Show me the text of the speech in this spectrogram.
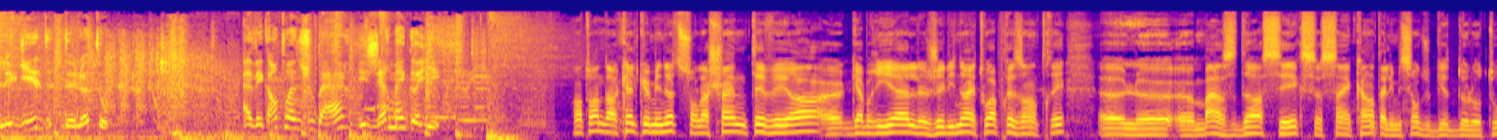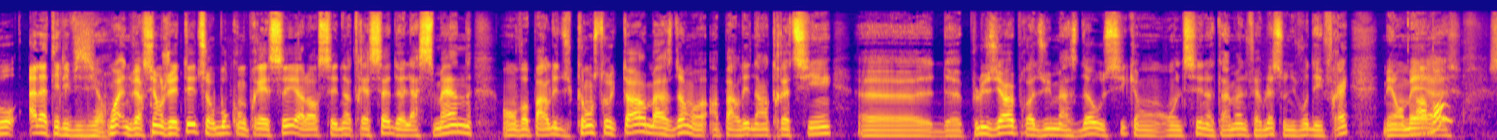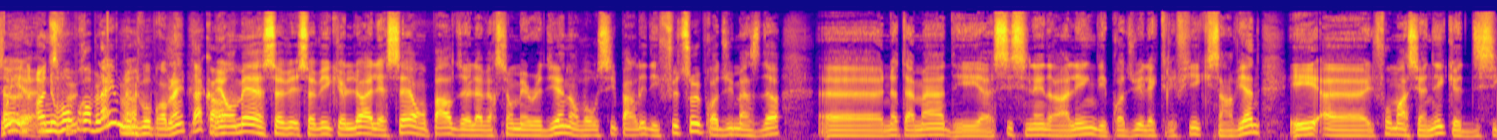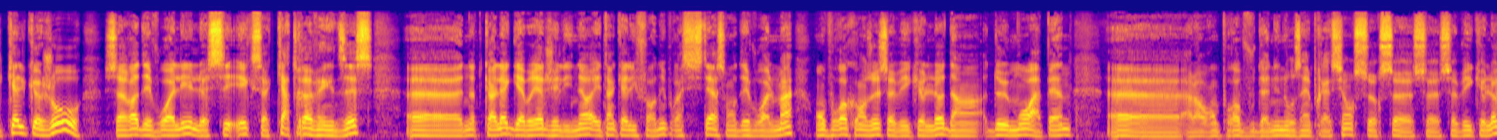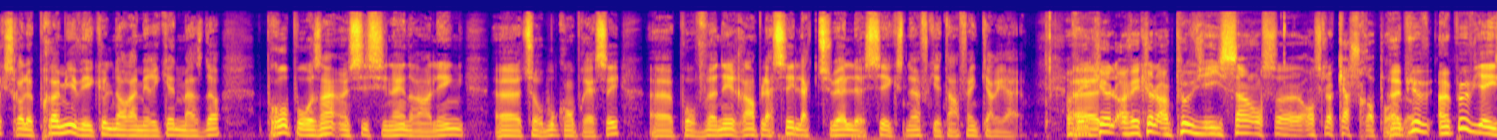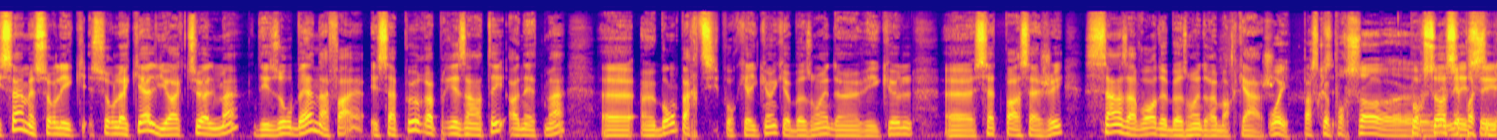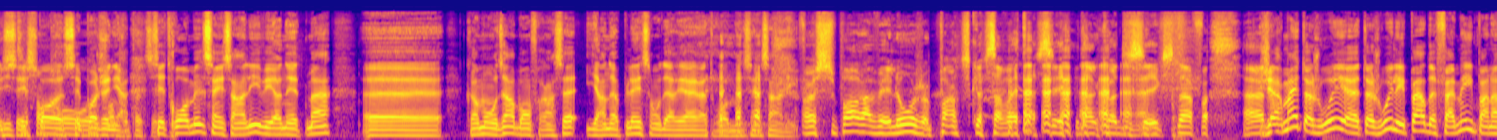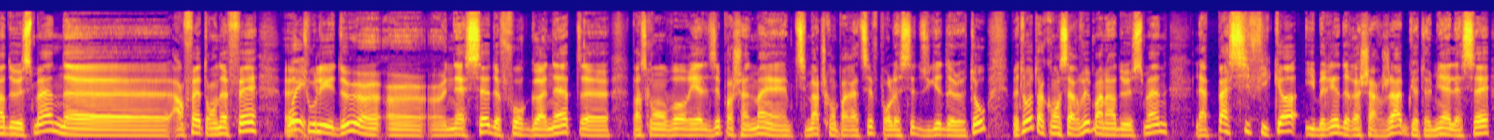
Le guide de l'auto. Avec Antoine Joubert et Germain Goyer. Antoine, dans quelques minutes sur la chaîne TVA, euh, Gabriel, Gélina et toi présenterez euh, le euh, Mazda CX-50 à l'émission du Guide de l'auto à la télévision. Oui, une version GT turbo compressé. Alors, c'est notre essai de la semaine. On va parler du constructeur Mazda. On va en parler d'entretien euh, de plusieurs produits Mazda aussi, qui ont, on le sait, notamment une faiblesse au niveau des freins. Mais on met. Ah bon? euh, C'est oui, un, un un petit nouveau peu. problème? Un nouveau problème. D'accord. Mais on met ce, vé- ce véhicule-là à l'essai. On parle de la version Meridian. On va aussi parler des futurs produits Mazda, euh, notamment des euh, six cylindres en ligne, des produits électrifiés qui s'en viennent. Et euh, il faut mentionner que d'ici quelques jours sera dévoilé le CX90. Euh, notre collègue Gabriel Gélina est en Californie pour assister à son dévoilement. On pourra conduire ce véhicule-là dans deux mois à peine. Euh, alors, on pourra vous donner nos impressions sur ce, ce- ce véhicule-là, qui sera le premier véhicule nord-américain de Mazda proposant un six cylindres en ligne euh, turbo compressé euh, pour venir remplacer l'actuel CX9 qui est en fin de carrière. Un, Euh, véhicule, un véhicule un peu vieillissant, on se, on se le cachera pas. Un peu, un peu vieillissant, mais sur, les, sur lequel il y a actuellement des aubaines à faire et ça peut représenter honnêtement euh, un bon parti pour quelqu'un qui a besoin d'un véhicule euh, 7 passagers sans avoir de besoin de remorquage. Oui, parce que pour ça, euh, Pour ça, les possibilités sont pas, trop- pas génial. C'est 3500 livres et honnêtement, comme on dit en bon français, il y en a plein qui sont derrière à 3500 livres. Un support à vélo, je pense que ça va être assez dans le cas du CX9. Euh, Germain, tu as joué, euh, t'as joué les pères de famille pendant deux semaines. Euh, en fait, on a fait euh, Oui. tous les deux un, un- un essai de fourgonnette parce qu'on va réaliser prochainement un petit match comparatif pour le site du Guide de l'Auto. Mais toi, tu as conservé pendant deux semaines la Pacifica hybride rechargeable que tu as mis à l'essai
